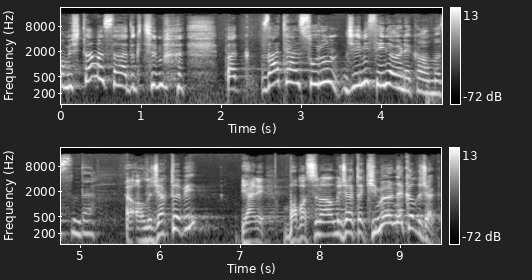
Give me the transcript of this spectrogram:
Olmamıştı ama Sadıkçım. Bak zaten sorun Cem'i seni örnek almasında. E, alacak tabii. Yani babasını almayacak da kimi örnek alacak?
